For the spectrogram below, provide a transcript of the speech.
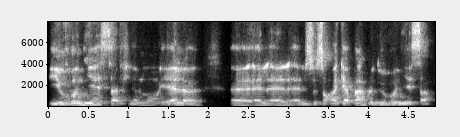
et ils reniaient ça finalement. Et elle, euh, elle, se sent incapable de renier ça.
